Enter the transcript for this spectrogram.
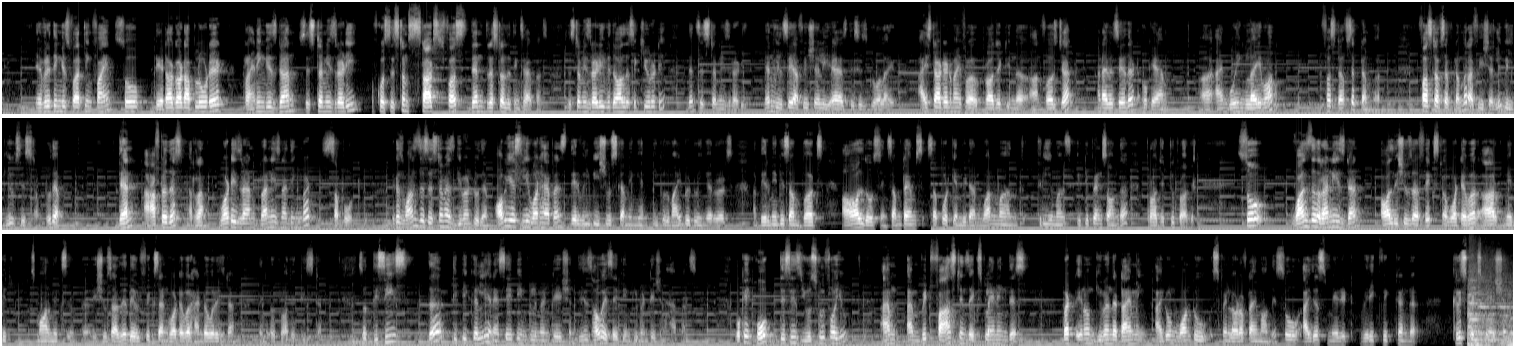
Everything is working fine. So data got uploaded training is done system is ready. Of course system starts first then the rest of the things happens. System is ready with all the security then system is ready. Then we'll say officially yes this is go live. I started my project in the on first jan and i will say that okay i'm uh, i'm going live on 1st of september. 1st of september officially we'll give system to them. Then after this run. What is run? Run is nothing but support because once the system has given to them obviously what happens there will be issues coming in. People might be doing errors. There may be some bugs. All those things. Sometimes support can be done one month three months. It depends on the project to project. So once the run is done all the issues are fixed. Or whatever or maybe small mix uh, issues are there they will fix and whatever handover is done then your project is done. So this is the typically an sap implementation. This is how sap implementation happens. Okay hope this is useful for you i'm i'm a bit fast in explaining this but you know given the timing i don't want to spend a lot of time on this so i just made it very quick and crisp explanation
